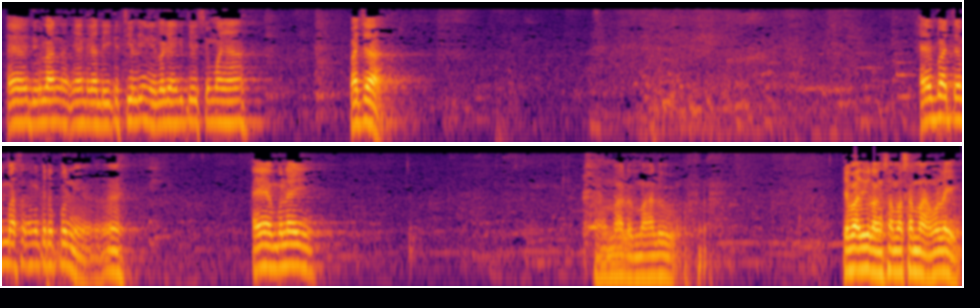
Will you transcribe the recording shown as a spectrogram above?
Eh, diulang yang tadi kecil ini, bagian kecil semuanya. Baca. Eh baca masuk mikrofon ni. Eh. Ayo mulai. Ah, malu-malu. Coba diulang sama-sama mulai.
